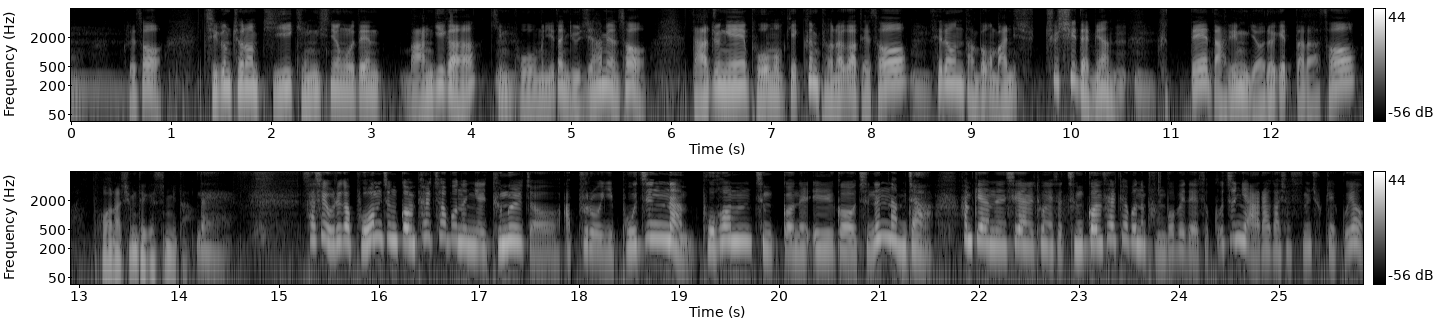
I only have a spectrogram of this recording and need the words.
음. 그래서 지금처럼 비갱신형으로 된 만기가 긴 음. 보험은 일단 유지하면서 나중에 보험업계에 큰 변화가 돼서 음. 새로운 담보가 많이 출- 출시되면 음, 음. 그때 납입 여력에 따라서 보완하시면 되겠습니다. 네. 사실 우리가 보험 증권 펼쳐보는 일 드물죠. 앞으로 이 보증남 보험 증권을 읽어주는 남자 함께하는 시간을 통해서 증권 살펴보는 방법에 대해서 꾸준히 알아가셨으면 좋겠고요.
